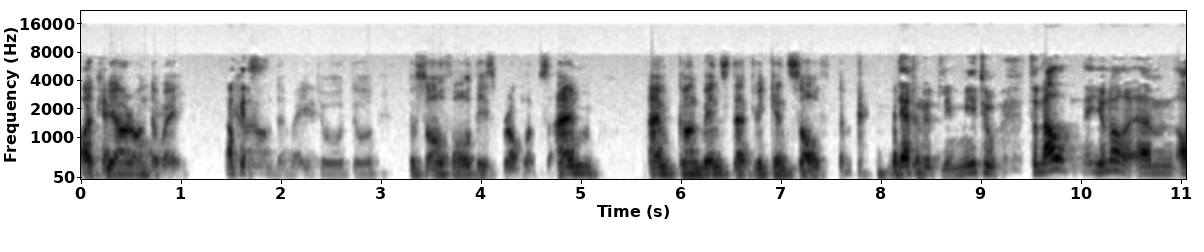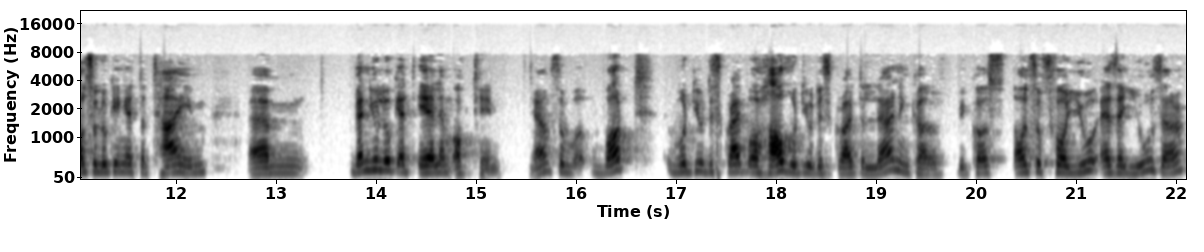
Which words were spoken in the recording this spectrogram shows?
but okay. we are on the way. Okay. We are on the way to, to, to solve all these problems. I'm I'm convinced that we can solve them. Definitely, me too. So now, you know, um, also looking at the time, um, when you look at ALM Octane, yeah, so what would you describe or how would you describe the learning curve? Because also for you as a user,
